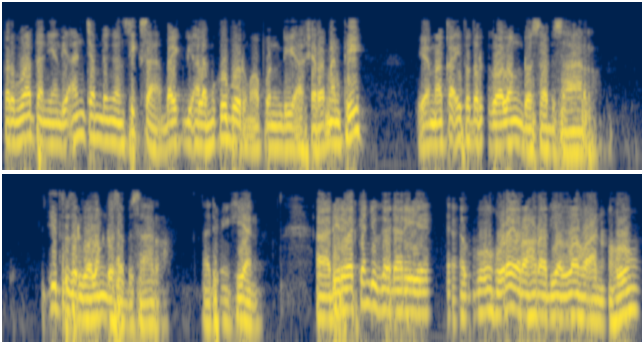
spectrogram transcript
perbuatan yang diancam dengan siksa baik di alam kubur maupun di akhirat nanti ya maka itu tergolong dosa besar itu tergolong dosa besar nah demikian uh, diriwayatkan juga dari Abu Hurairah radhiyallahu anhu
